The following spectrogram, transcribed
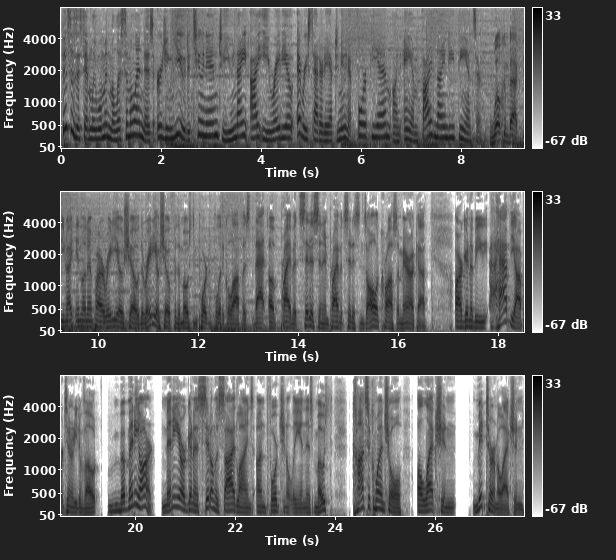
This is Assemblywoman Melissa Melendez urging you to tune in to Unite IE Radio every Saturday afternoon at 4 p.m. on AM 590 The Answer. Welcome back to the Unite Inland Empire Radio Show, the radio show for the most important political office, that of private citizen, and private citizens all across America are going to be have the opportunity to vote, but many aren't. Many are going to sit on the sidelines, unfortunately, in this most consequential election midterm election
